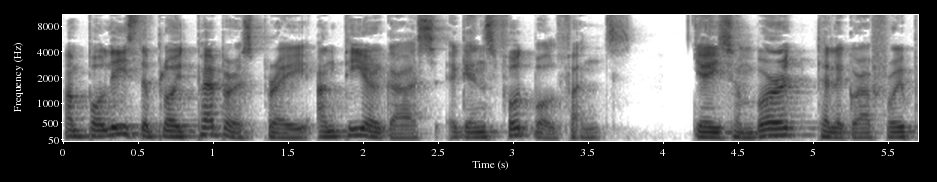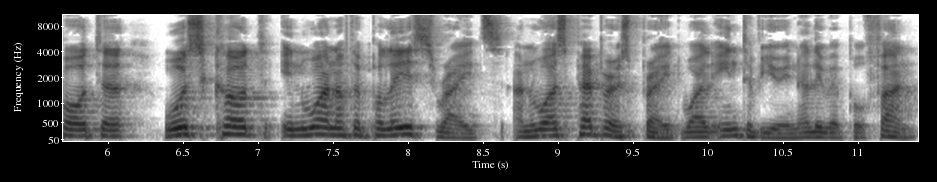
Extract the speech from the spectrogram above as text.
and police deployed pepper spray and tear gas against football fans. Jason Burt, Telegraph reporter, was caught in one of the police raids and was pepper sprayed while interviewing a Liverpool fan.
